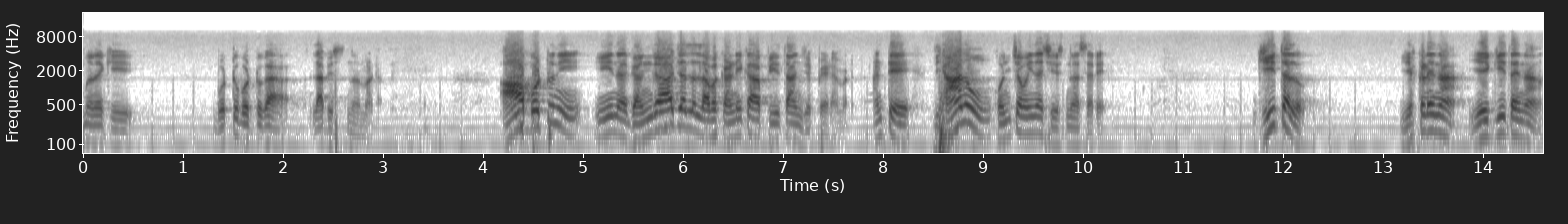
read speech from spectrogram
మనకి బొట్టు బొట్టుగా లభిస్తుంది అనమాట ఆ బొట్టుని ఈయన గంగాజల లవకణిక పీత అని చెప్పాడు అనమాట అంటే ధ్యానం కొంచెమైనా చేసినా సరే. గీతలు. ఎక్కడైనా ఏ గీత అయినా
